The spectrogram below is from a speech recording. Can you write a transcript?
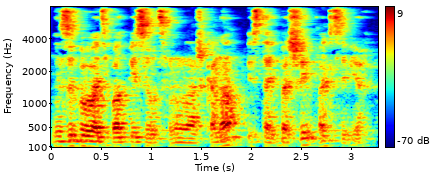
Не забывайте подписываться на наш канал и ставить большие пальцы вверх.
